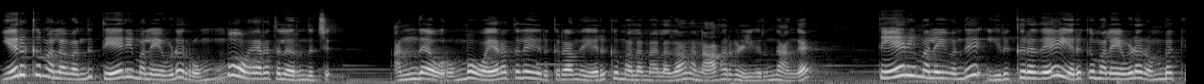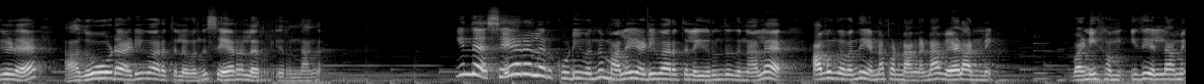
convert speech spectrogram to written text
எருக்கு மலை வந்து தேரி மலையை விட ரொம்ப உயரத்தில் இருந்துச்சு. அந்த ரொம்ப உயரத்தில் இருக்கிற அந்த எருக்கு மலை மேலே தான் அந்த நாகர்கள் இருந்தாங்க. தேரி மலை வந்து இருக்கிறதே எருக்கு மலையை விட ரொம்ப கீழே அதோட அடிவாரத்தில் வந்து சேரலர் இருந்தாங்க. இந்த சேரலர் குடி வந்து மலை அடிவாரத்தில் இருந்ததுனால அவங்க வந்து என்ன பண்ணாங்கன்னா வேளாண்மை வணிகம் இது எல்லாமே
